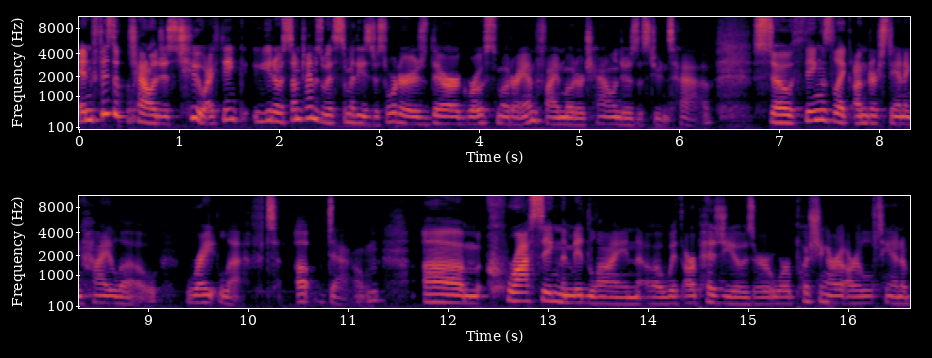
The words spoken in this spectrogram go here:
and physical challenges too. I think you know sometimes with some of these disorders there are gross motor and fine motor challenges that students have. So things like understanding high low, right left, up down, um, crossing the midline uh, with arpeggios or, or pushing our, our left hand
